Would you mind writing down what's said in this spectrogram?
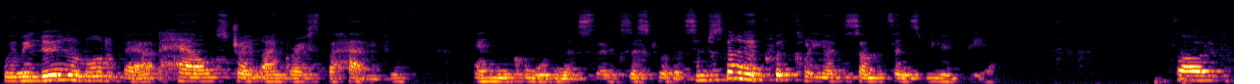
where we learn a lot about how straight line graphs behave and, and the coordinates that exist with it. So I'm just going to go quickly over some things we learned there. So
